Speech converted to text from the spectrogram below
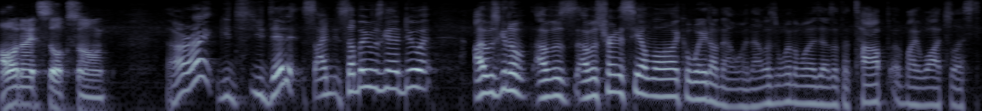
Hollow Knight Silksong. all right, you you did it. I somebody was gonna do it. I was gonna I was I was trying to see how long I could wait on that one. That was one of the ones that was at the top of my watch list.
